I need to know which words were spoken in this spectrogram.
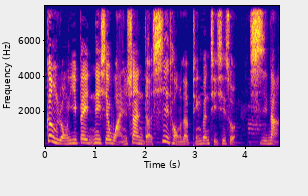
更容易被那些完善的系统的评分体系所吸纳。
